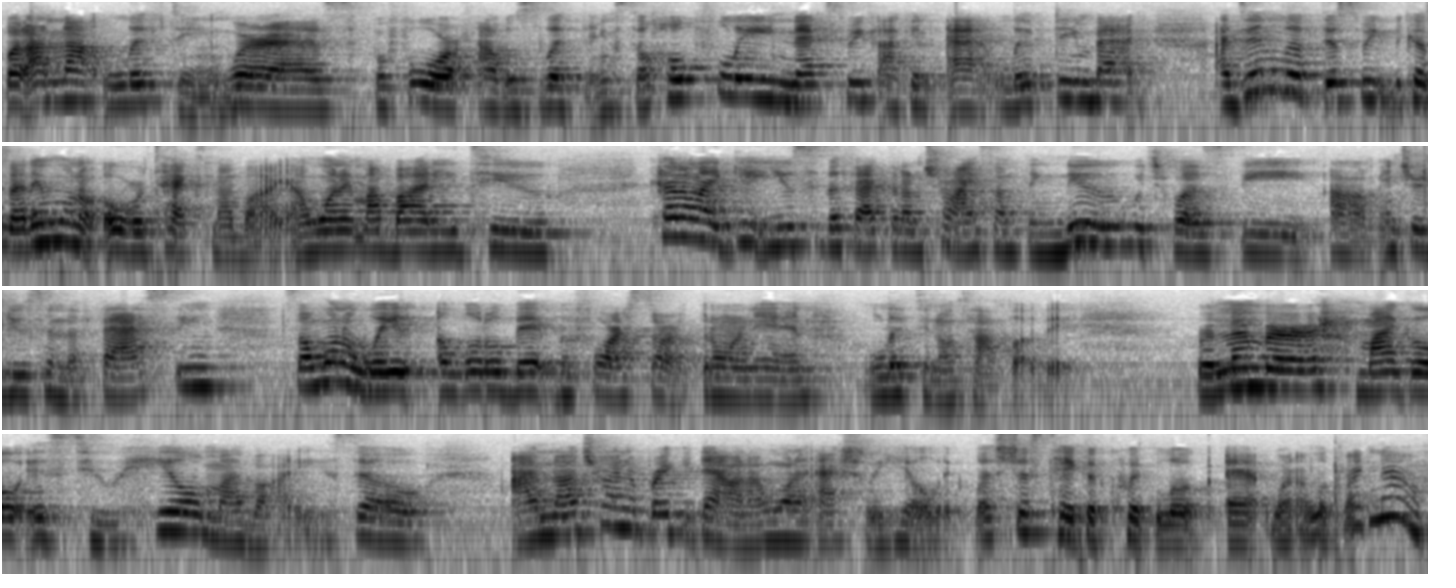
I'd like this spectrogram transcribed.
but I'm not lifting. Whereas before I was lifting. So hopefully next week I can add lifting back. I didn't lift this week because I didn't want to overtax my body. I wanted my body to kind of like get used to the fact that I'm trying something new, which was the um, introducing the fasting. So I want to wait a little bit before I start throwing in lifting on top of it remember my goal is to heal my body. So i'm not trying to break it down. I want to actually heal it. Let's just take a quick look at what i look like now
